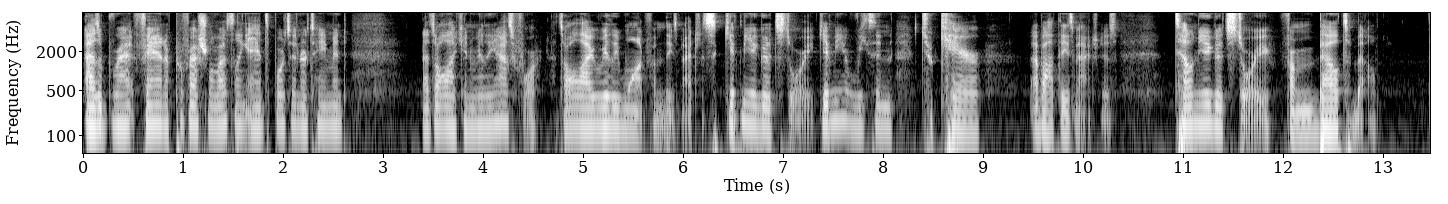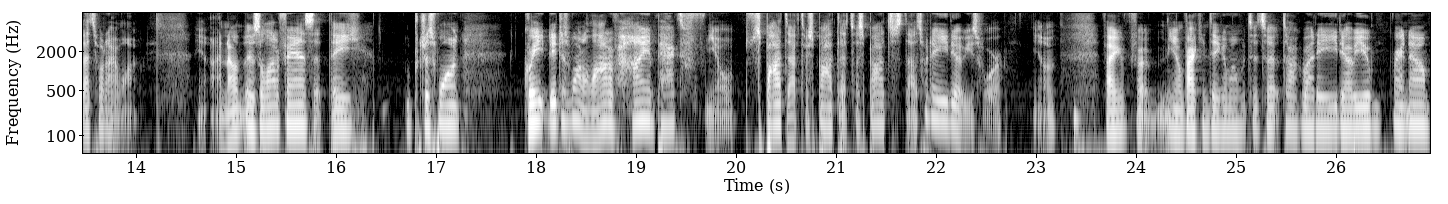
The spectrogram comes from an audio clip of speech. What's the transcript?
as a fan of professional wrestling and sports entertainment, that's all I can really ask for. That's all I really want from these matches. Give me a good story. Give me a reason to care about these matches. Tell me a good story from bell to bell. That's what I want. You know, I know there's a lot of fans that they just want great. They just want a lot of high impact, you know, spots after spots after spots. That's what AEW is for. You know, if I, if, you know, if I can take a moment to t- talk about AEW right now,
